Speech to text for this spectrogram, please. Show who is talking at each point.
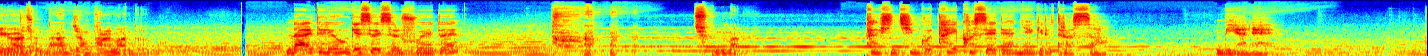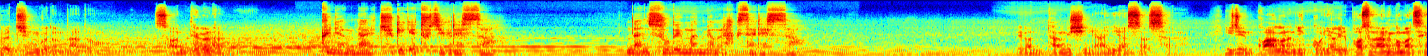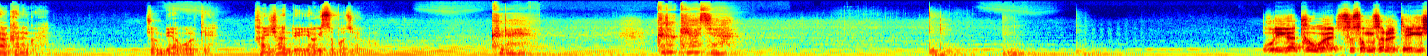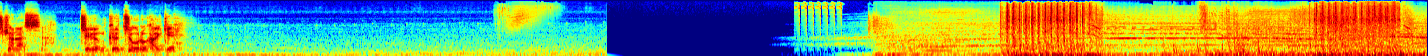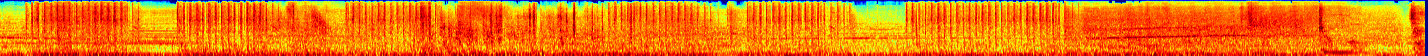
Speaker 1: 네가 아주 난장판을 만들었고
Speaker 2: 날 데려온 게 슬슬 후회돼?
Speaker 1: 천만에
Speaker 2: 당신 친구 타이커스에 대한 얘기를 들었어. 미안해.
Speaker 1: 그 친구도 나도 선택을 한 거야.
Speaker 2: 그냥 날 죽이게 두지 그랬어. 난 수백만 명을 학살했어.
Speaker 1: 이건 당신이 아니었어, 사라. 이젠 과거는 잊고 여길 벗어나는 것만 생각하는 거야. 준비하고 올게. 한 시간 뒤에 여기서 보자고.
Speaker 2: 그래. 그렇게 하자.
Speaker 1: 우리가 타고 갈 수송선을 대기시켜놨어. 지금 그쪽으로 갈게.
